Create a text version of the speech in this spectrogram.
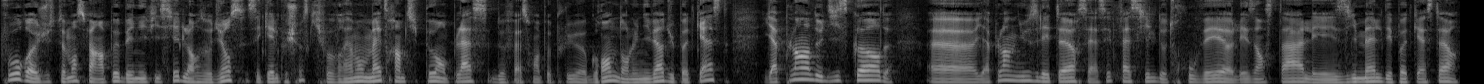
pour euh, justement se faire un peu bénéficier de leurs audiences. C'est quelque chose qu'il faut vraiment mettre un petit peu en place de façon un peu plus euh, grande dans l'univers du podcast. Il y a plein de Discord, euh, il y a plein de newsletters. C'est assez facile de trouver les Insta, les emails des podcasteurs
